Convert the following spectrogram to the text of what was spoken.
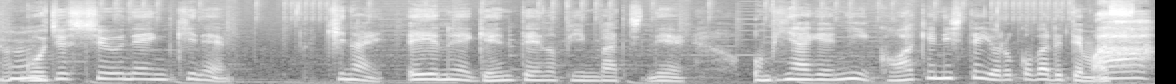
50周年記念。機内 ANA 限定のピンバッジでお土産に小分けにして喜ばれてます。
